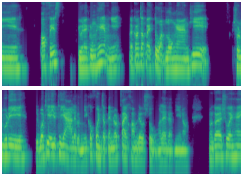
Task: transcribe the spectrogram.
มีออฟฟิศอยู่ในกรุงเทพอย่างนี้ แล้วก็จะไปตรวจโรงงานที่ชนบุรี หรือว่าที่อยุธยาอะไรแบบนี้ก็ควรจะเป็นรถไฟความเร็วสูงอะไรแบบนี้เนาะมันก็จะช่วยให้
